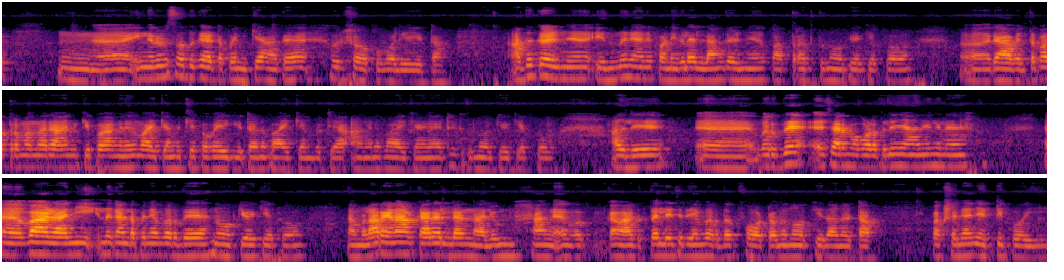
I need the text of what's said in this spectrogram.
ഇങ്ങനൊരു സത് കേട്ടപ്പോൾ എനിക്ക് ആകെ ഒരു ഷോക്ക് പോലെ ആയിട്ടാണ് അത് കഴിഞ്ഞ് ഇന്ന് ഞാൻ പണികളെല്ലാം കഴിഞ്ഞ് പത്രം എടുത്ത് നോക്കി നോക്കിയപ്പോൾ രാവിലത്തെ പത്രം വന്നാൽ എനിക്കിപ്പോൾ അങ്ങനെ വായിക്കാൻ പറ്റില്ല. അപ്പോൾ വൈകിട്ടാണ് വായിക്കാൻ പറ്റുക അങ്ങനെ വായിക്കാനായിട്ട് എടുത്ത് നോക്കി നോക്കിയപ്പോൾ അതിൽ വെറുതെ ചരമകോളത്തിൽ ഞാനിങ്ങനെ വാഴാനി എന്ന് കണ്ടപ്പോൾ ഞാൻ വെറുതെ നോക്കി നോക്കിയപ്പോൾ നമ്മളറിയണ ആൾക്കാരല്ല. എന്നാലും അങ്ങ് അടുത്തല്ലേ ചെറിയ വെറുതെ ഫോട്ടോ ഒന്ന് നോക്കിയതാണ് കേട്ടോ പക്ഷെ ഞാൻ ഞെട്ടിപ്പോയി.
